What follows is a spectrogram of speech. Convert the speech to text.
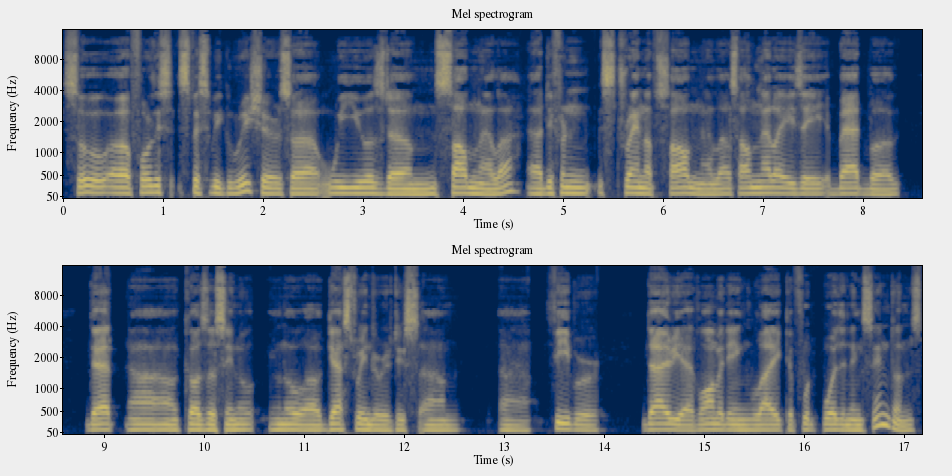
So uh, for this specific research, uh, we used um, salmonella, a different strain of salmonella. Salmonella is a bad bug that uh, causes, you know, you know, uh, gastroenteritis, um, uh, fever, diarrhea, vomiting, like food poisoning symptoms.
